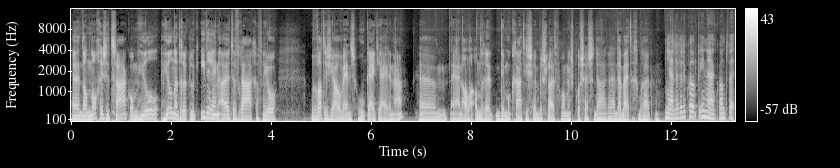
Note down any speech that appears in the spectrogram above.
eh, dan nog is het zaak om heel, heel nadrukkelijk iedereen uit te vragen van joh, wat is jouw wens? Hoe kijk jij ernaar? Ehm, nou ja, en alle andere democratische besluitvormingsprocessen daar, eh, daarbij te gebruiken. Ja, daar wil ik wel op inhaken. Want we,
